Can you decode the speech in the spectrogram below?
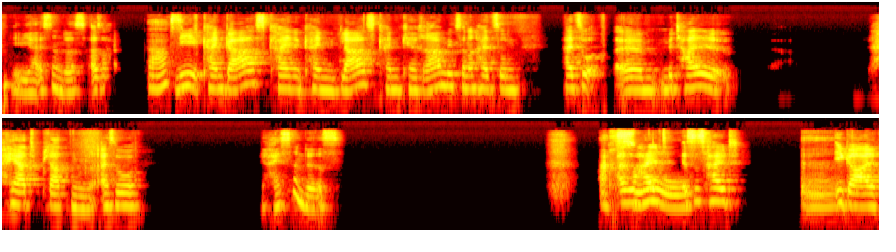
Nee, wie heißt denn das? Also Gas? Nee, kein Gas, kein, kein Glas, kein Keramik, sondern halt so ein, halt so ähm, Metallherdplatten. Also, wie heißt denn das? Ach also so. halt, es ist halt äh. egal.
